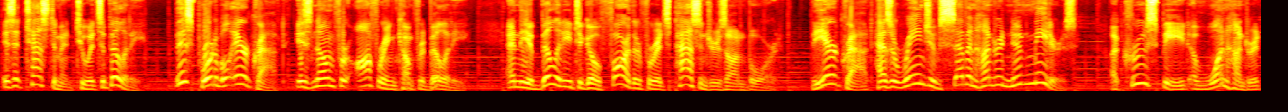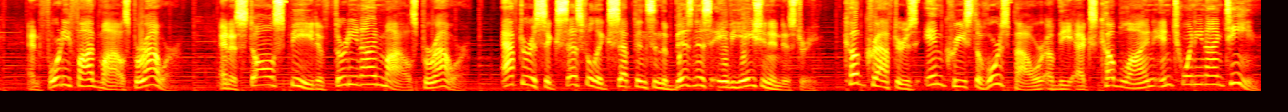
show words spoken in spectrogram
is a testament to its ability. This portable aircraft is known for offering comfortability and the ability to go farther for its passengers on board. The aircraft has a range of 700 newton meters, a cruise speed of 145 miles per hour, and a stall speed of 39 miles per hour. After a successful acceptance in the business aviation industry, CubCrafters increased the horsepower of the X-Cub line in 2019,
